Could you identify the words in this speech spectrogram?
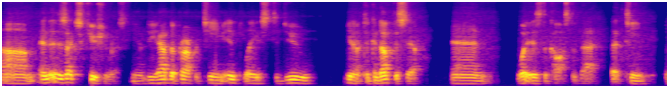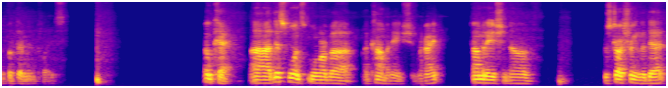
Um, and there's execution risk. You know, do you have the proper team in place to do, you know, to conduct the sale? And what is the cost of that that team to put them in place? Okay, uh, this one's more of a, a combination, right? Combination of restructuring the debt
